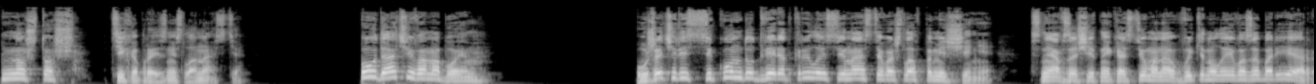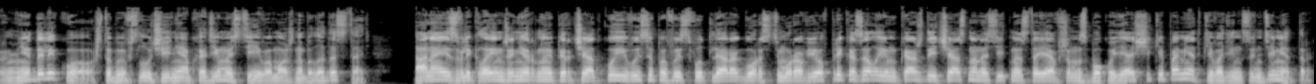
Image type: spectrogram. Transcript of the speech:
«Ну что ж», — тихо произнесла Настя. «Удачи вам обоим». Уже через секунду дверь открылась, и Настя вошла в помещение. Сняв защитный костюм, она выкинула его за барьер, недалеко, чтобы в случае необходимости его можно было достать. Она извлекла инженерную перчатку и, высыпав из футляра горсть муравьев, приказала им каждый час наносить на стоявшем сбоку ящике пометки в один сантиметр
